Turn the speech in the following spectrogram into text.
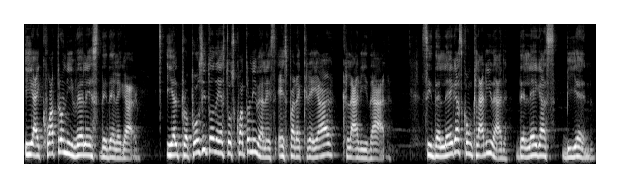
Y hay cuatro niveles de delegar. Y el propósito de estos cuatro niveles es para crear claridad. Si delegas con claridad, delegas bien.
